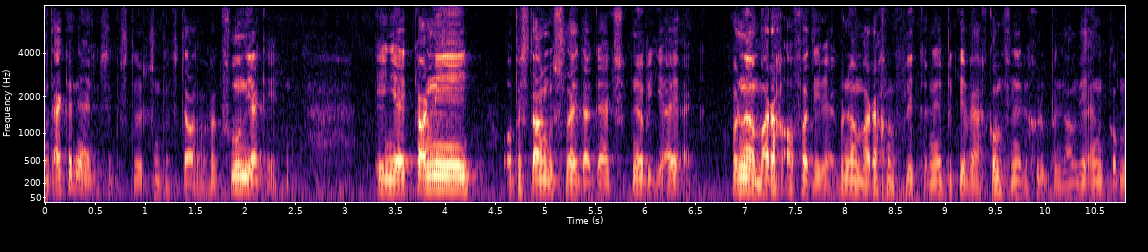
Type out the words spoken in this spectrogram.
want ek het nie eintlik sulke stories om te vertel of ek voel nie ek het nie. En jy kan nie op 'n staan besluit dat ek soek nou 'n bietjie ek wil nou 'n middag afvat hierdie. Ek wil nou 'n middag gaan fliek en net 'n bietjie wegkom van hierdie groep en dan weer inkom.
